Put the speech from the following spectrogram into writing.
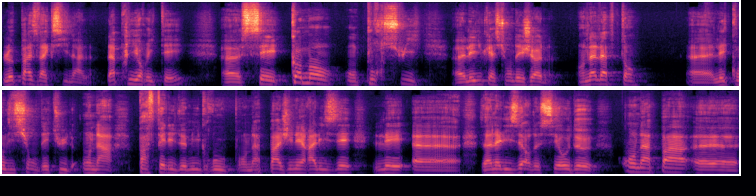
le pass vaccinal. La priorité, c'est comment on poursuit l'éducation des jeunes en adaptant euh, les conditions d'études. On n'a pas fait les demi-groupes, on n'a pas généralisé les euh, analyseurs de CO2, on n'a pas, euh,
